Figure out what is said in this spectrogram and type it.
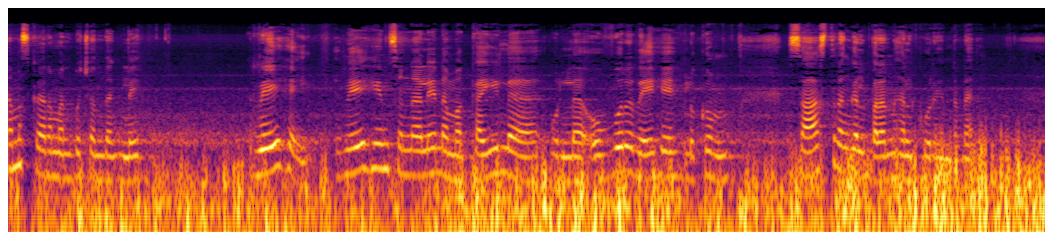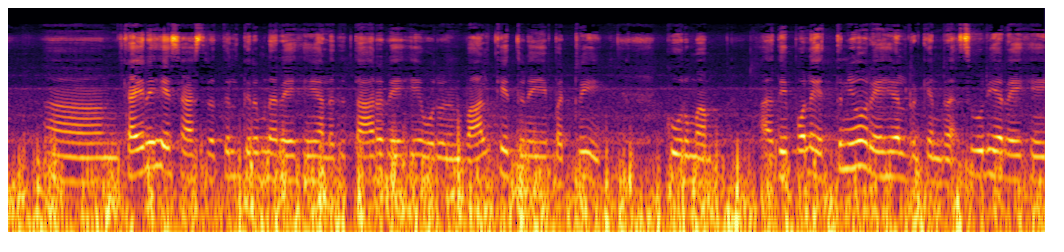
நமஸ்காரம் அன்பு சொந்தங்களே. ரேகை. ரேகைன்னு சொன்னாலே நம்ம கையில் உள்ள ஒவ்வொரு ரேகைகளுக்கும் சாஸ்திரங்கள் பலன்கள் கூறுகின்றன. கைரேகை சாஸ்திரத்தில் திருமண ரேகை அல்லது தார ரேகை ஒரு வாழ்க்கை துணையை பற்றி கூறுமாம். அதே போல் எத்தனையோ ரேகைகள் இருக்கின்றன. சூரிய ரேகை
